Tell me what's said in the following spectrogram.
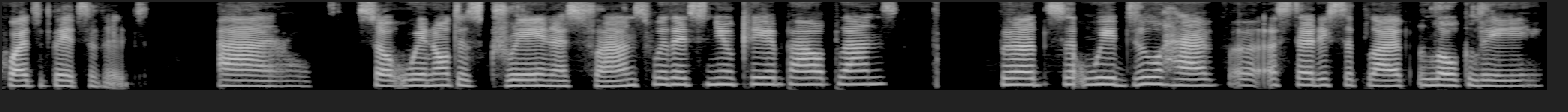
quite a bit of it. And so we're not as green as France with its nuclear power plants, but we do have a steady supply of locally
